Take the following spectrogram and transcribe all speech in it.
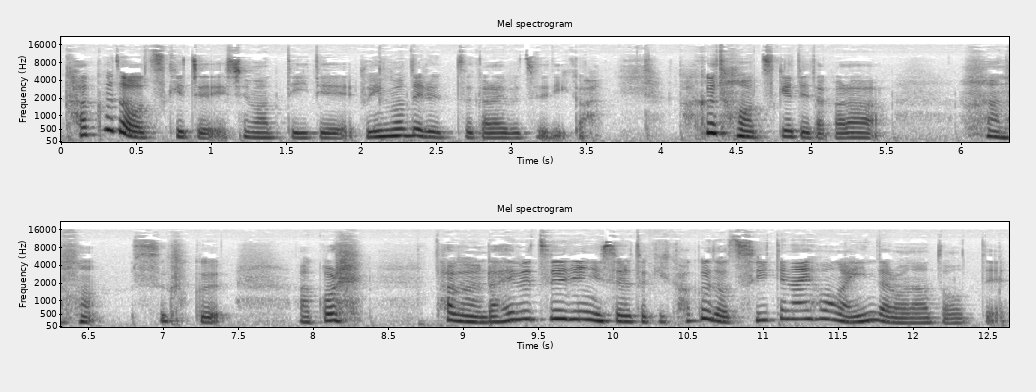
角度をつけてしまっていて V モデルっつうかライブ 2D か。角度をつけてたからあのすごくあこれ多分ライブ 2D にする時角度ついてない方がいいんだろうなと思って。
